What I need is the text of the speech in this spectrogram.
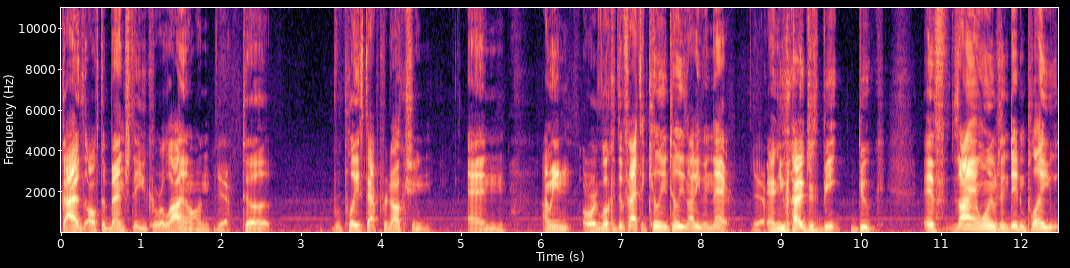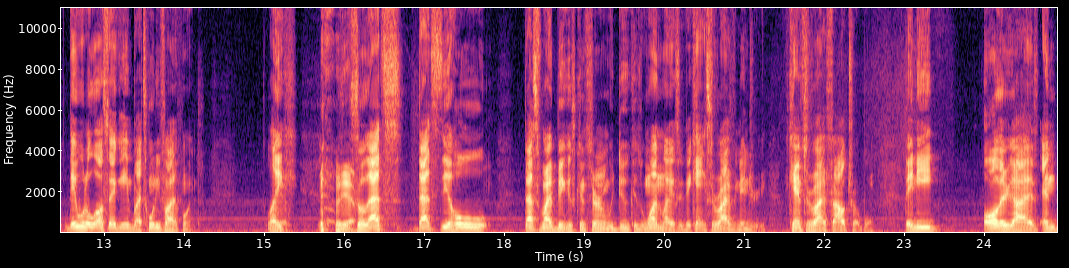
guys off the bench that you could rely on Yeah. to replace that production. And I mean, or look at the fact that Killian Tillie's not even there. Yeah. And you guys just beat Duke. If Zion Williamson didn't play, they would have lost that game by 25 points. Like, yeah. so that's that's the whole. That's my biggest concern with Duke. Is one, like I said, they can't survive an injury. They can't survive foul trouble. They need all their guys. And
